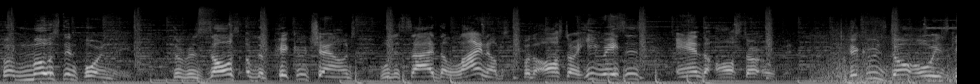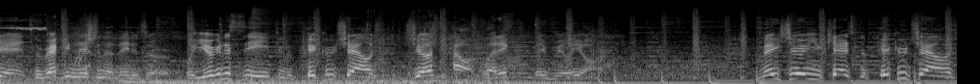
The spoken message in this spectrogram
But most importantly, the results of the Crew Challenge will decide the lineups for the All-Star Heat races and the All-Star Open. Pit don't always get the recognition that they deserve, but you're gonna see through the Pit Challenge just how athletic they really are. Make sure you catch the Pit Challenge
